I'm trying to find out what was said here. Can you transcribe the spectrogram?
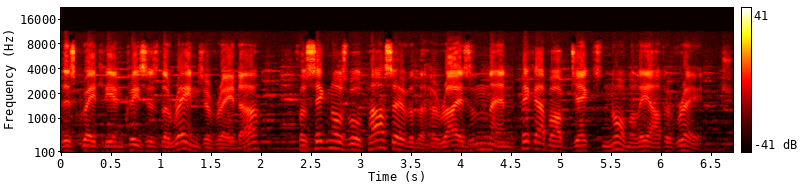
This greatly increases the range of radar, for signals will pass over the horizon and pick up objects normally out of range.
